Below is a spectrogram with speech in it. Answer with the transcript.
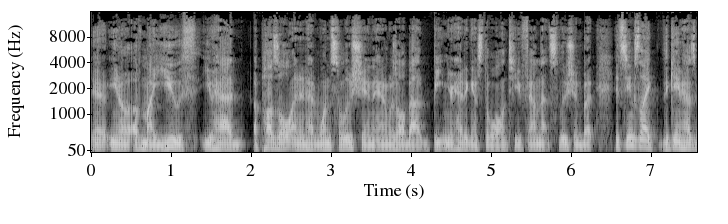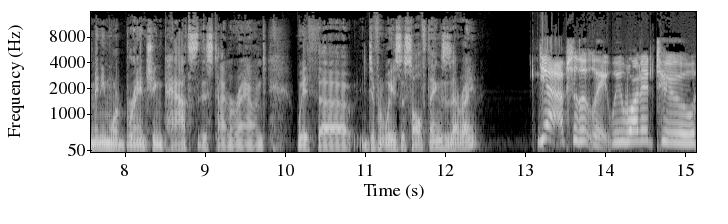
uh, you know, of my youth, you had a puzzle and it had one solution, and it was all about beating your head against the wall until you found that solution. But it seems like the game has many more branching paths this time around with uh, different ways to solve things. Is that right? Yeah, absolutely. We wanted to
